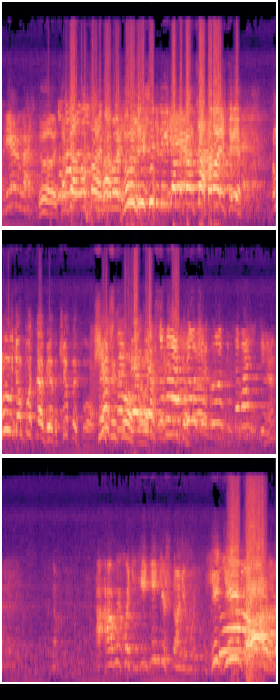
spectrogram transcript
Прервать. тогда поставим, товарищ. Ну, разрешите доведем до конца, товарищ директор. А мы уйдем после обеда, честное слово. Честное Ну пионерство. мы вас все очень просим, товарищ директор. А, а вы хоть едите что-нибудь? Едим. А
